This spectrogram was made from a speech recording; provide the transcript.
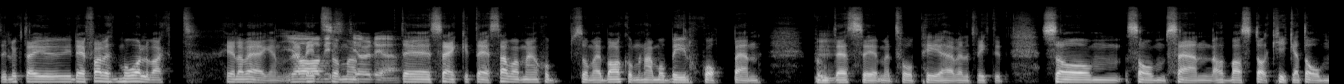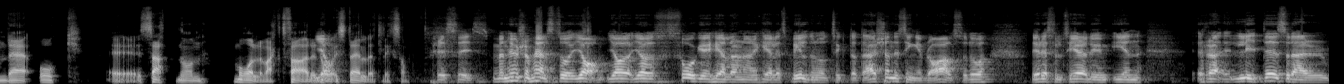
det luktar ju i det fallet målvakt hela vägen. det är Ja, lite visst som att det. det säkert är samma människor som är bakom den här mobilshoppen.se med två P här, väldigt viktigt. Som, som sen har bara stå, kickat om det och eh, satt någon målvakt för det Ja. då istället. Liksom. Precis. Men hur som helst, så, ja, jag, jag såg ju hela den här helhetsbilden och tyckte att det här kändes inget bra alls. Och då, det resulterade ju i en lite sådär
